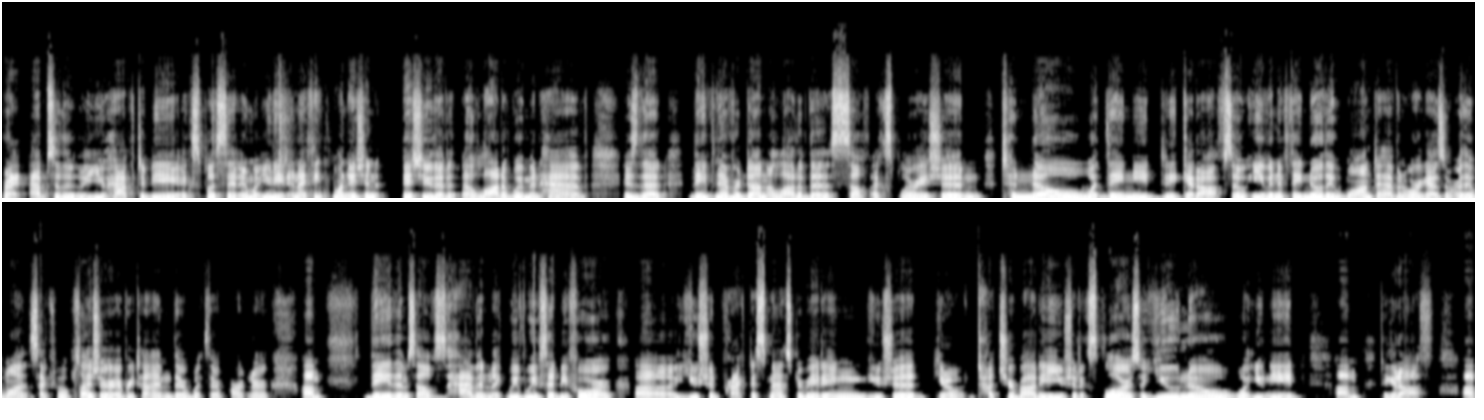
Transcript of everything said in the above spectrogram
Right, absolutely. You have to be explicit in what you need. And I think one issue issue that a lot of women have is that they've never done a lot of the self-exploration to know what they need to get off. So even if they know they want to have an orgasm or they want sexual pleasure every time they're with their partner, um, they themselves haven't. Like we've we've said before, uh, you should practice masturbating. You should you know touch your body. You should explore so you know what you need um, to get off. Uh,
